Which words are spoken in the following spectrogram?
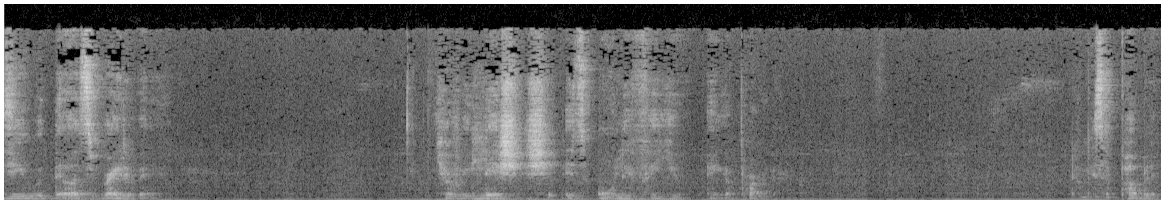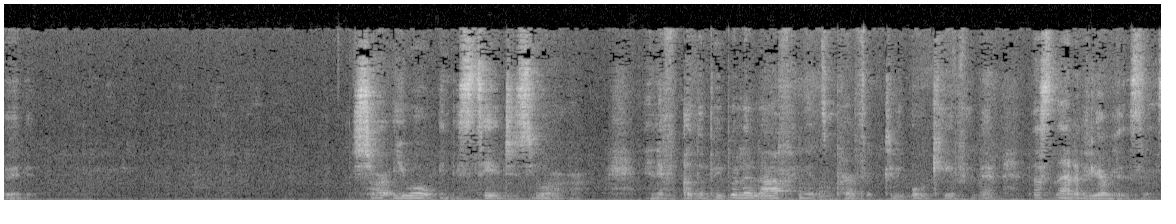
deal with those right away. Your relationship is only for you and your partner. Don't be so public with it. Sort you out in the stages you are. And if other people are laughing, it's perfectly okay for them. That's none of your business.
